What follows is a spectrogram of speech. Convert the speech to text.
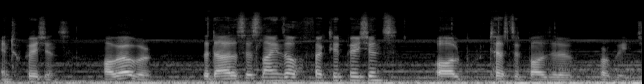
into patients. However, the dialysis lines of affected patients all tested positive for bleach.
